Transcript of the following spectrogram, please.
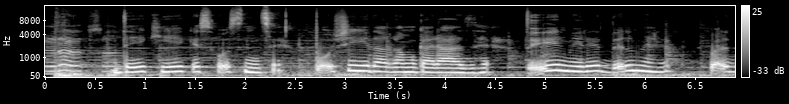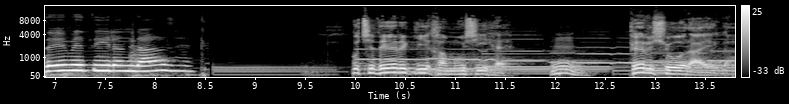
देखिए किस हुस्न से। पोशीदा गम का राज है। तीर मेरे दिल में है। पर्दे में तीर अंदाज है। कुछ देर की खामोशी है। फिर शोर आएगा।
